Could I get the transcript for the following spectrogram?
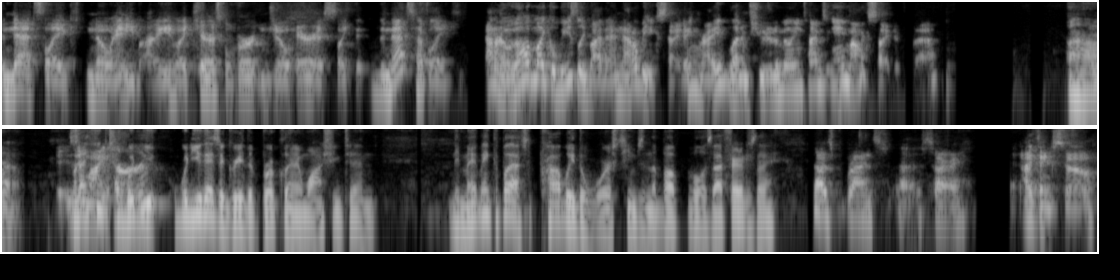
the Nets like know anybody like Caris LeVert and Joe Harris. Like the, the, Nets have like I don't know they'll have Michael Beasley by then. That'll be exciting, right? Let him shoot it a million times a game. I'm excited for that. Um, yeah. Is but I think turn? would you would you guys agree that Brooklyn and Washington they might make the playoffs? Probably the worst teams in the bubble. Is that fair to say? No, it's Brian's. Uh, sorry. I think so.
